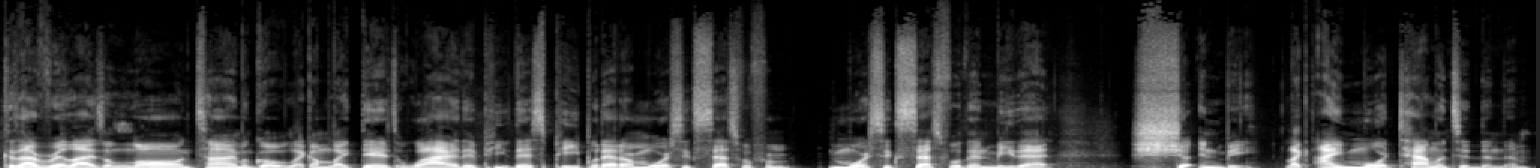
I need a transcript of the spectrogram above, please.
Because i realized a long time ago like i'm like there's why are there pe- there's people that are more successful from more successful than me that shouldn't be. Like i'm more talented than them.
